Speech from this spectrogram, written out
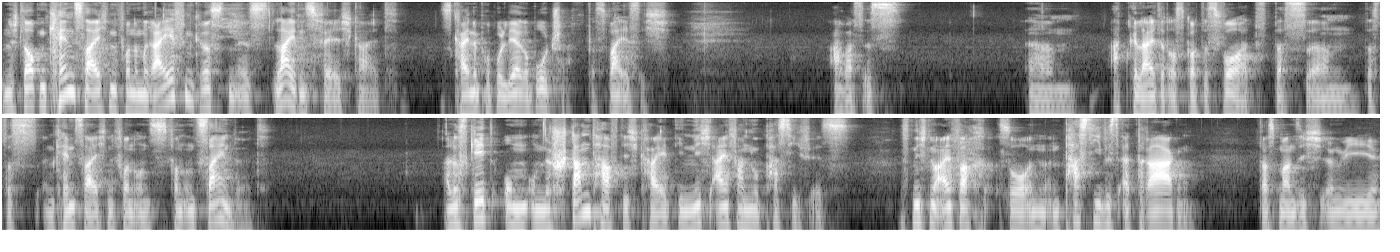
Und ich glaube, ein Kennzeichen von einem reifen Christen ist Leidensfähigkeit. Das ist keine populäre Botschaft, das weiß ich. Aber es ist ähm, abgeleitet aus Gottes Wort, dass, ähm, dass das ein Kennzeichen von uns, von uns sein wird. Also es geht um, um eine Standhaftigkeit, die nicht einfach nur passiv ist ist nicht nur einfach so ein, ein passives Ertragen, dass man sich irgendwie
